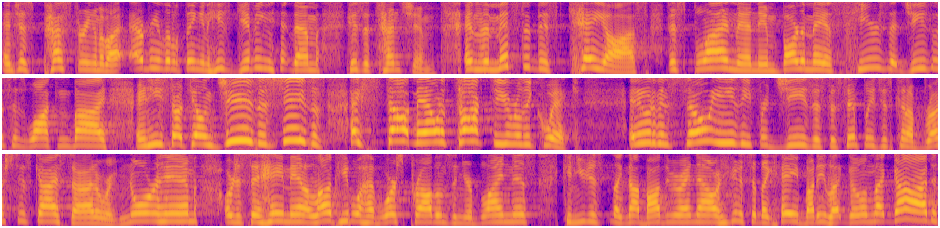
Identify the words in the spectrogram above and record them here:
and just pestering him about every little thing. And he's giving them his attention. And in the midst of this chaos, this blind man named Bartimaeus hears that Jesus is walking by, and he starts yelling, Jesus, Jesus, hey, stop, man. I want to talk to you really quick. And it would have been so easy for Jesus to simply just kind of brush this guy aside or ignore him or just say, hey man, a lot of people have worse problems than your blindness. Can you just like not bother me right now? Or he could have said, like, hey buddy, let go and let God.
